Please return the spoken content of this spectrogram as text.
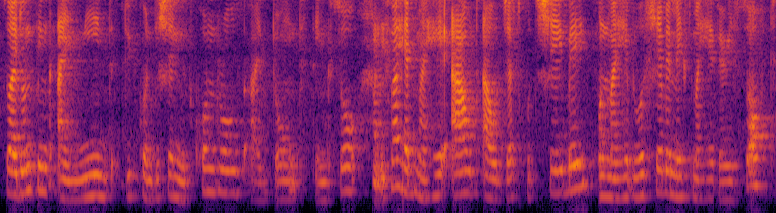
so i don't think i need deep condition with cornrows. I don't think so. Um, if i had my hair out i would just put shea on my hair because shea makes my hair very soft.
